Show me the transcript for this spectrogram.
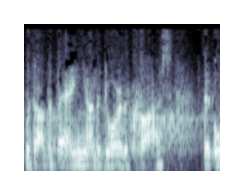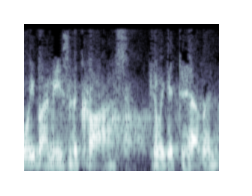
without the banging on the door of the cross, that only by means of the cross can we get to heaven.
